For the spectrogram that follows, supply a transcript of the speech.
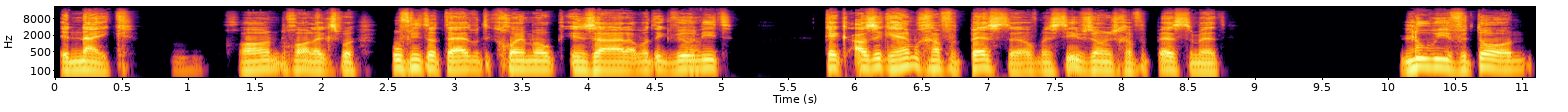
in Nike. Gewoon, gewoon lekker. Hoeft niet altijd, want ik gooi hem ook in Zara. Want ik wil Ja. niet... Kijk, als ik hem ga verpesten, of mijn stiefzoontje ga verpesten met Louis Vuitton,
